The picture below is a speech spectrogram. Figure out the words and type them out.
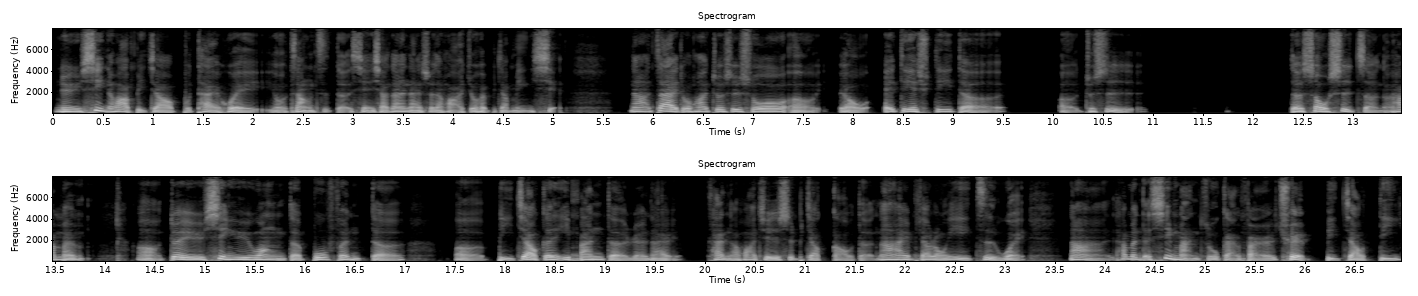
女性的话比较不太会有这样子的现象，但是男生的话就会比较明显。那再的话就是说呃有 ADHD 的呃就是的受试者呢，他们。呃，对于性欲望的部分的呃比较，跟一般的人来看的话，其实是比较高的。那还比较容易自慰，那他们的性满足感反而却比较低。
